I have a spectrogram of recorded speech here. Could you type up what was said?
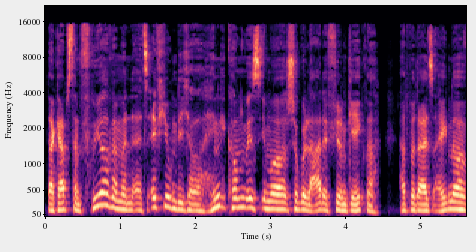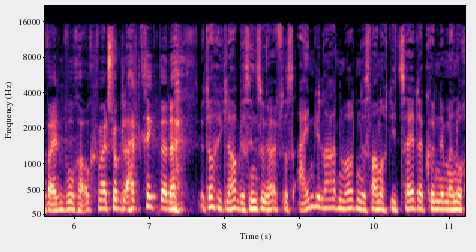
Da gab es dann früher, wenn man als F-Jugendlicher hingekommen ist, immer Schokolade für einen Gegner. Hat man da als eigener Waldenbucher auch mal Schokolade gekriegt, oder? Doch, ich glaube, wir sind sogar öfters eingeladen worden. Das war noch die Zeit, da konnte man noch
